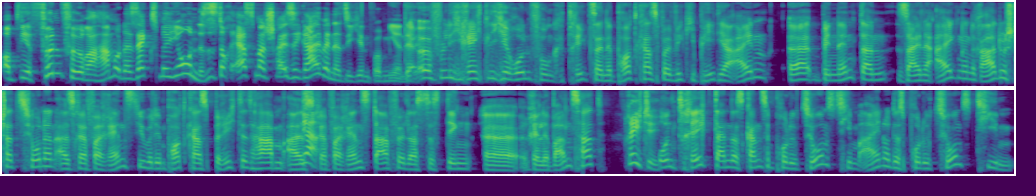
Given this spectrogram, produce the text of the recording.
ob wir fünf Hörer haben oder sechs Millionen. Das ist doch erstmal scheißegal, wenn er sich informieren Der will. öffentlich-rechtliche Rundfunk trägt seine Podcasts bei Wikipedia ein, äh, benennt dann seine eigenen Radiostationen als Referenz, die über den Podcast berichtet haben, als Ja. Referenz dafür, dass das Ding äh, Relevanz hat. Richtig. und trägt dann das ganze Produktionsteam ein und das Produktionsteam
